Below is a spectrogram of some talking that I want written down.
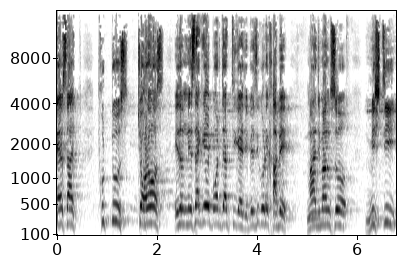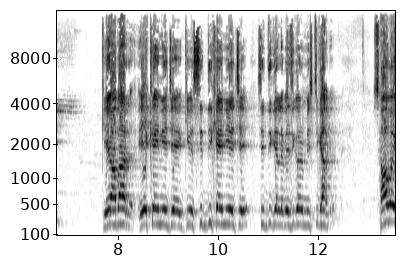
নেশা ফুটটুস চড়স এসব নেশা খেয়ে বরযাত্রী গেছে, বেশি করে খাবে। মাছ, মাংস, মিষ্টি, কেউ আবার এ খেয়ে নিয়েছে, কেউ সিদ্ধি খেয়ে নিয়েছে, সিদ্ধি খেলে বেশি করে মিষ্টি খাবে। সব ওই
